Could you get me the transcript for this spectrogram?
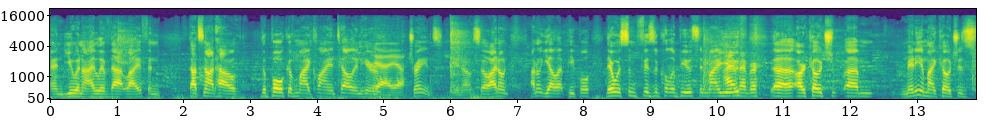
And you and I live that life, and that's not how the bulk of my clientele in here Yeah, yeah. trains. You know, so I don't I don't yell at people. There was some physical abuse in my youth. I remember. Uh, our coach. Um, Many of my coaches,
